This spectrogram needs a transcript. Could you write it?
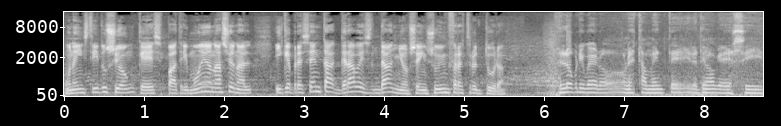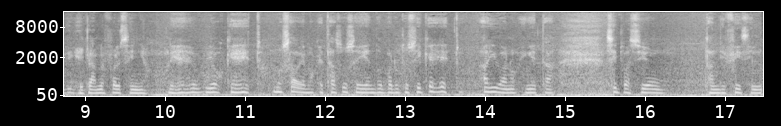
una institución que es patrimonio nacional y que presenta graves daños en su infraestructura. Lo primero, honestamente, le tengo que decir que clame fue el Señor. Le dije, Dios, ¿qué es esto? No sabemos qué está sucediendo, pero tú sí, ¿qué es esto? Ayúdanos en esta situación tan difícil.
